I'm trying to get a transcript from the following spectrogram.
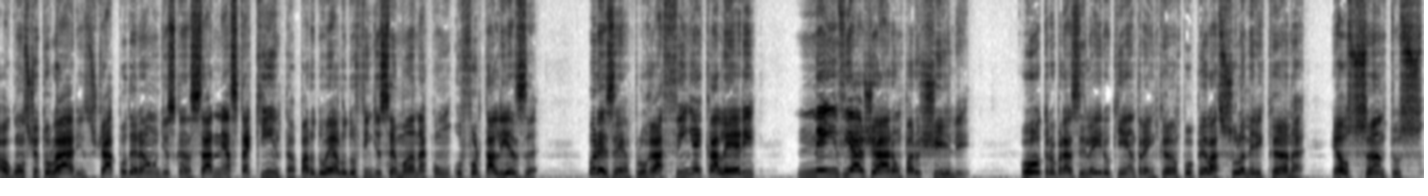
Alguns titulares já poderão descansar nesta quinta para o duelo do fim de semana com o Fortaleza. Por exemplo, Rafinha e Caleri nem viajaram para o Chile. Outro brasileiro que entra em campo pela Sul-Americana é o Santos.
